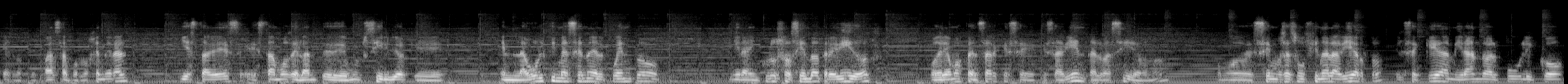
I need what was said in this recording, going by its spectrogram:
que es lo que pasa por lo general, y esta vez estamos delante de un Silvio que en la última escena del cuento, mira, incluso siendo atrevidos, podríamos pensar que se, que se avienta al vacío, ¿no? como decimos, es un final abierto. Él se queda mirando al público,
